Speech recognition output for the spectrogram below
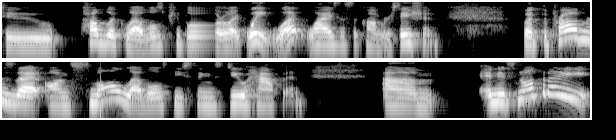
to public levels people are like wait what? Why is this a conversation? But the problem is that on small levels these things do happen. Um, and it's not that i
